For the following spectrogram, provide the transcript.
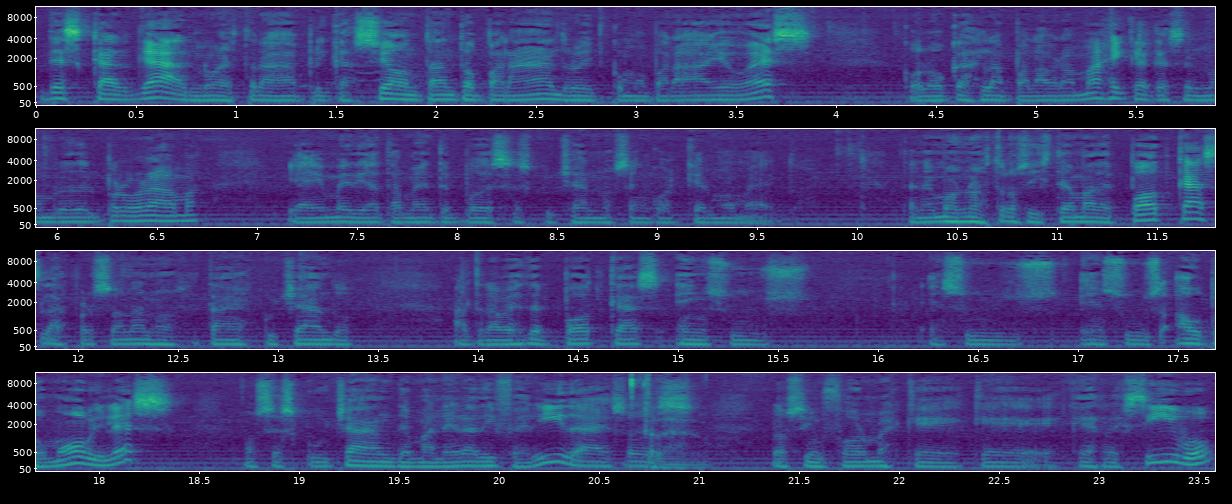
descargar nuestra aplicación tanto para Android como para iOS. Colocas la palabra mágica, que es el nombre del programa, y ahí inmediatamente puedes escucharnos en cualquier momento. Tenemos nuestro sistema de podcast, las personas nos están escuchando a través de podcast en sus en sus en sus automóviles, nos escuchan de manera diferida, esos Claro. los informes que, que, que recibo.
